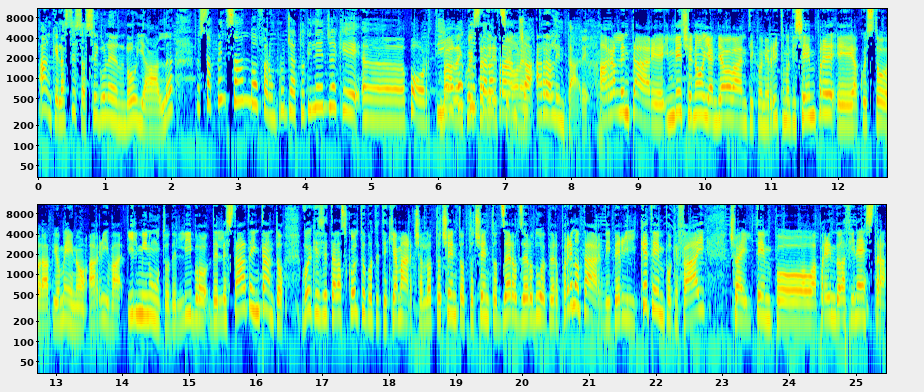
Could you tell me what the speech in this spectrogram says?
anche la stessa Ségolène Royal sta pensando a fare un progetto di legge che eh, porti Vada un po' questa tutta la direzione. Francia a rallentare. A rallentare, invece noi andiamo avanti con il ritmo di sempre e a quest'ora più o meno arriva il minuto del libro dell'estate. Intanto voi che siete all'ascolto potete chiamarci all'800 800 002 per prenotarvi per il che tempo che fai, cioè il tempo aprendo la finestra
